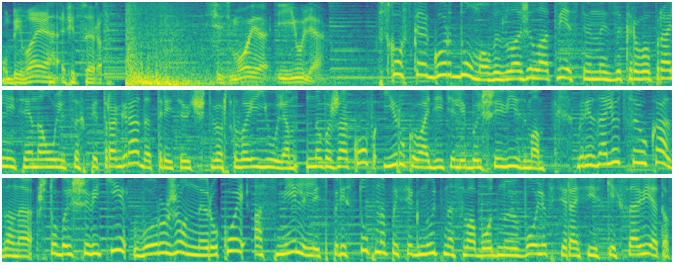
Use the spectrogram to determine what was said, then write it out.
убивая офицеров. 7 июля. Псковская гордума возложила ответственность за кровопролитие на улицах Петрограда 3-4 июля на вожаков и руководителей большевизма. В резолюции указано, что большевики вооруженной рукой осмелились преступно посягнуть на свободную волю Всероссийских Советов.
